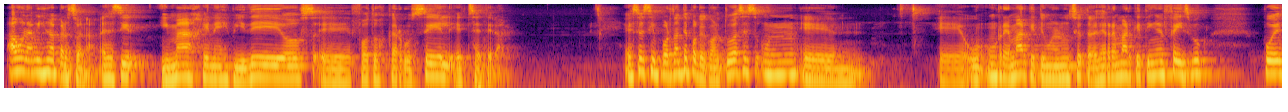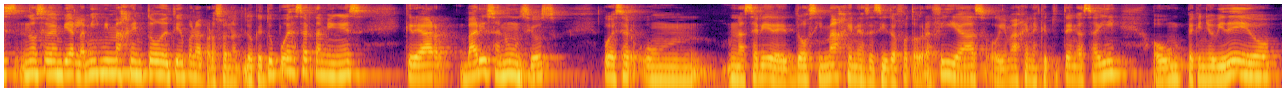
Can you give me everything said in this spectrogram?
a una misma persona, es decir, imágenes, videos, eh, fotos carrusel, etc. Esto es importante porque cuando tú haces un, eh, un, remarketing, un anuncio a través de remarketing en Facebook, pues no se va a enviar la misma imagen todo el tiempo a la persona. Lo que tú puedes hacer también es crear varios anuncios Puede ser una serie de dos imágenes, es decir, dos fotografías o imágenes que tú tengas ahí, o un pequeño video,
